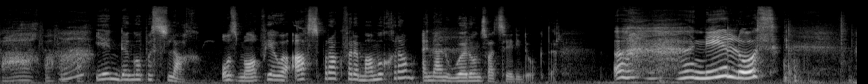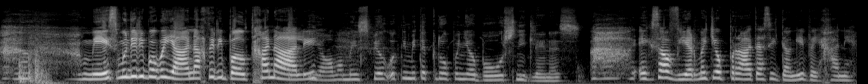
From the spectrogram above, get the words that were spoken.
Wag, wag, wag. Een ding op 'n slag. Ons maak vir jou 'n afspraak vir 'n mammogram en dan hoor ons wat sê die dokter. Nee, los. Mens moet nie die bobbejaan agter die bult gaan haal nie. Ja, maar mens speel ook nie met 'n knop in jou bors nie, Glennis. Ek sal weer met jou praat as die dingie weggaan nie.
